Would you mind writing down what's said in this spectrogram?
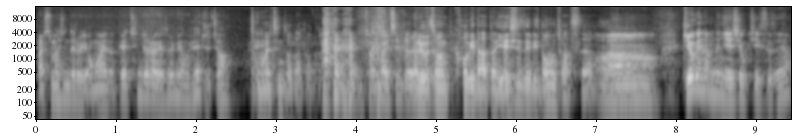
말씀하신 대로 영화에서 꽤 친절하게 설명을 해주죠. 네. 정말 친절하더라고요. 정말 친절하게. 그리고 전 거기 나왔던 예시들이 너무 좋았어요. 아 기억에 남는 예시 혹시 있으세요?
